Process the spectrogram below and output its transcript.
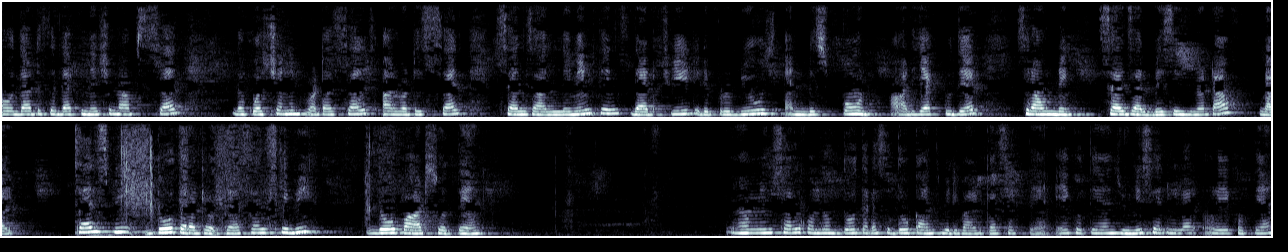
और that is the definition of cell the question is what are cells are what is cell cells are living things that feed reproduce and respond or react to their surrounding cells are basic unit of life cells भी दो तरह के होते हैं सेल्स के भी दो पार्ट्स होते हैं हम इन सेल को हम लोग दो तरह से दो काइंड में डिवाइड कर सकते हैं एक होते हैं यूनिसेलुलर और एक होते हैं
